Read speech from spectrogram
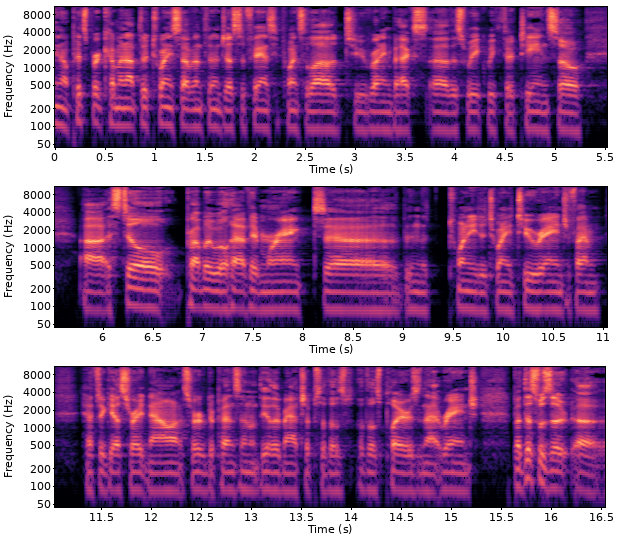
you know Pittsburgh coming up. They're 27th in adjusted fantasy points allowed to running backs uh, this week, week 13. So uh, still probably will have him ranked uh, in the 20 to 22 range if I have to guess right now. It sort of depends on the other matchups of those of those players in that range. But this was a uh,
